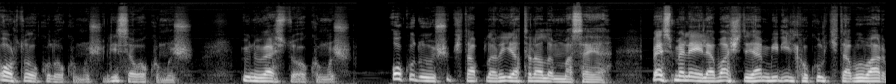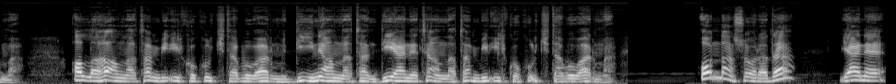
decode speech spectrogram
Ortaokul okumuş, lise okumuş, üniversite okumuş. Okuduğu şu kitapları yatıralım masaya. Besmele ile başlayan bir ilkokul kitabı var mı? Allah'ı anlatan bir ilkokul kitabı var mı? Dini anlatan, diyaneti anlatan bir ilkokul kitabı var mı? Ondan sonra da yani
